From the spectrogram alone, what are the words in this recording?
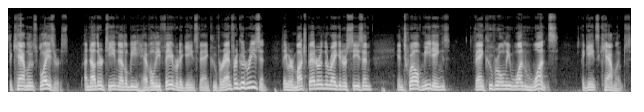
the Kamloops Blazers, another team that'll be heavily favored against Vancouver, and for good reason. They were much better in the regular season. In 12 meetings, Vancouver only won once against Kamloops.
